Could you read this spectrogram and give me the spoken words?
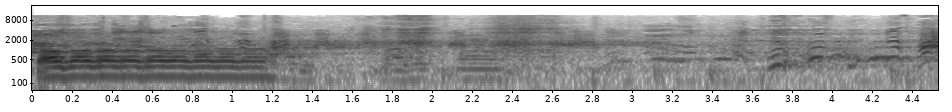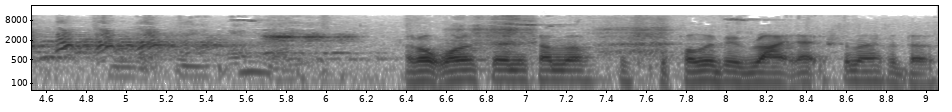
Go, go, go, go, go, go, go, go, go. I don't want to turn the camera off because she'll probably be right next to me if I do.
